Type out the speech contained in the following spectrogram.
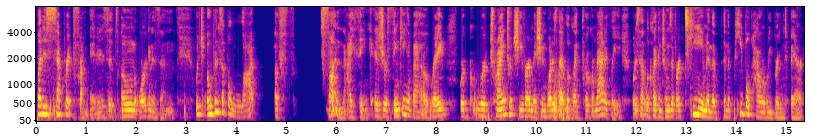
but is separate from it. It is its own organism, which opens up a lot of fun i think as you're thinking about right we're we're trying to achieve our mission what does that look like programmatically? What does that look like in terms of our team and the and the people power we bring to bear?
